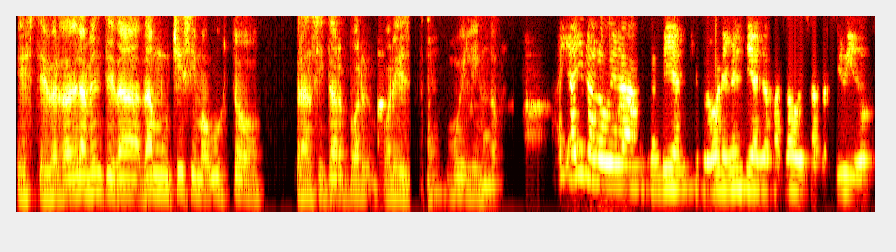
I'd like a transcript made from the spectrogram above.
este, verdaderamente da, da muchísimo gusto transitar por, por ella, muy lindo. Hay, hay, una novedad también que probablemente haya pasado desapercibido.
